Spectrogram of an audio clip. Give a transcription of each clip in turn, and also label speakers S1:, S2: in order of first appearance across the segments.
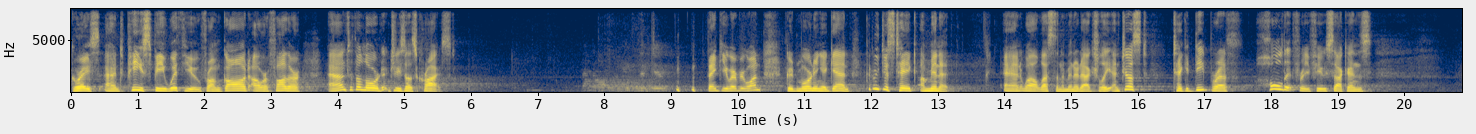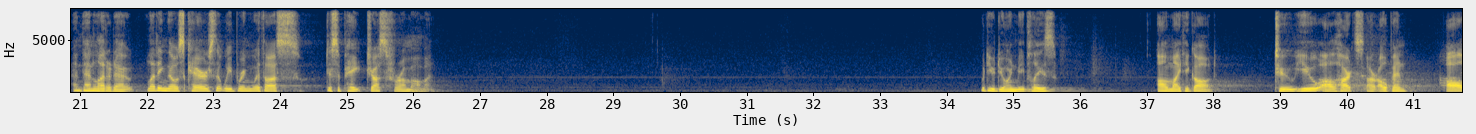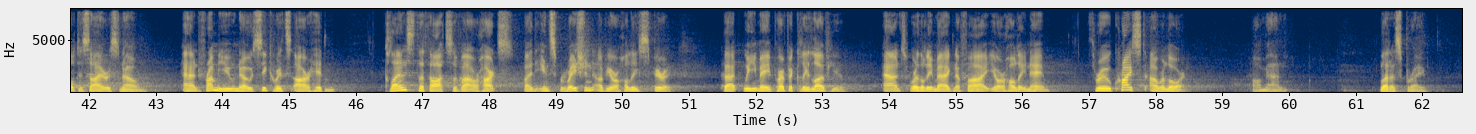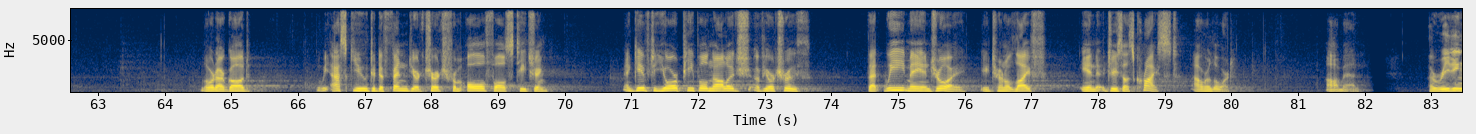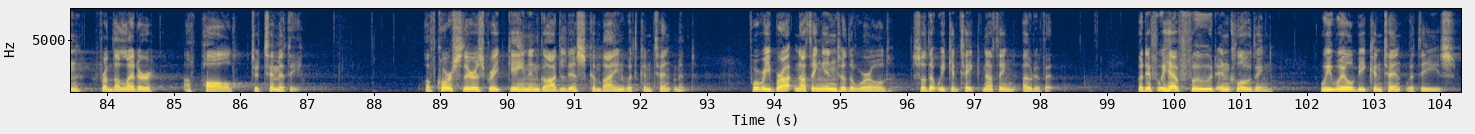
S1: Grace and peace be with you from God our Father and to the Lord Jesus Christ. Thank you, everyone. Good morning again. Could we just take a minute, and well, less than a minute actually, and just take a deep breath, hold it for a few seconds, and then let it out, letting those cares that we bring with us dissipate just for a moment. Would you join me, please? Almighty God, to you all hearts are open, all desires known, and from you no secrets are hidden. Cleanse the thoughts of our hearts by the inspiration of your Holy Spirit, that we may perfectly love you and worthily magnify your holy name. Through Christ our Lord. Amen. Let us pray. Lord our God, we ask you to defend your church from all false teaching and give to your people knowledge of your truth, that we may enjoy eternal life in Jesus Christ our Lord. Amen.
S2: A reading from the letter of Paul to Timothy. Of course, there is great gain in godliness combined with contentment. For we brought nothing into the world, so that we can take nothing out of it. But if we have food and clothing, we will be content with these.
